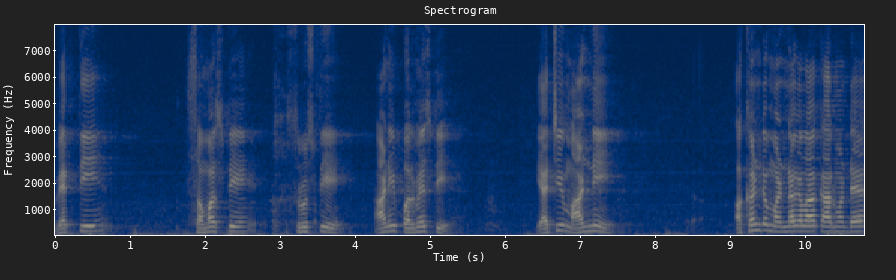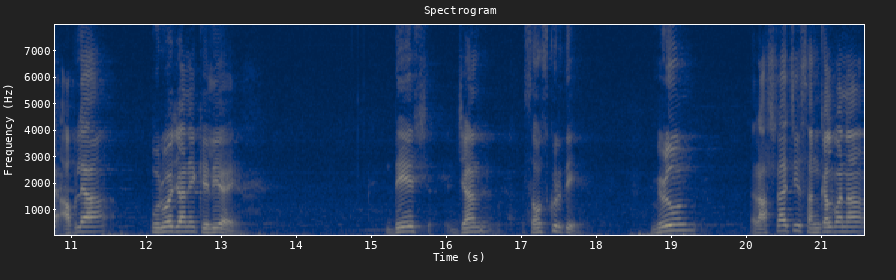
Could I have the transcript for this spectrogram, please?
व्यक्ती समष्टी सृष्टी आणि परमेष्टी याची मांडणी अखंड मंडलाकारमध्ये आपल्या पूर्वजाने केली आहे. देश जन संस्कृती मिळून राष्ट्राची संकल्पना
